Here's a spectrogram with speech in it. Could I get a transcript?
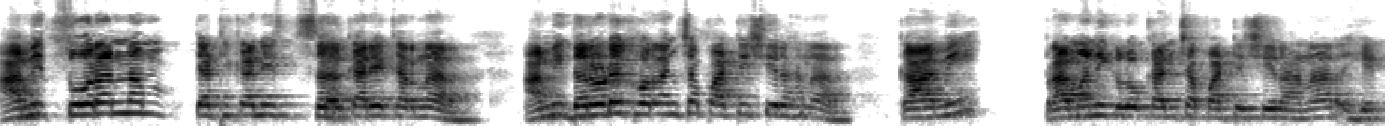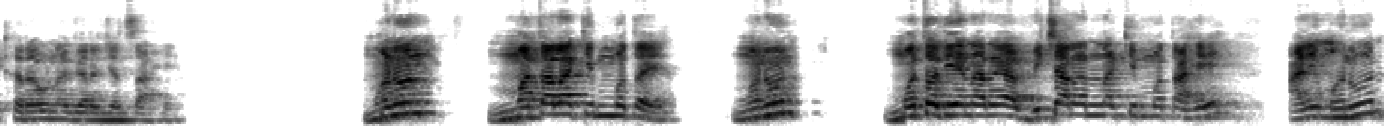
आम्ही चोरांना त्या ठिकाणी सहकार्य करणार. आम्ही दरोडेखोरांच्या पाठीशी राहणार. का आम्ही प्रामाणिक लोकांच्या पाठीशी राहणार हे ठरवणं गरजेचं आहे. म्हणून मताला किंमत आहे. म्हणून मत देणाऱ्या विचारांना किंमत आहे. आणि म्हणून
